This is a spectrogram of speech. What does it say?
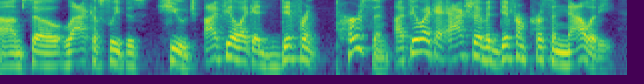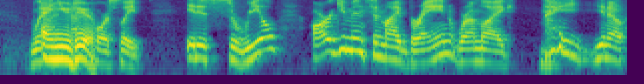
Um, so lack of sleep is huge. I feel like a different person. I feel like I actually have a different personality when and I you do. poor sleep. It is surreal. arguments in my brain where I'm like, you know,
